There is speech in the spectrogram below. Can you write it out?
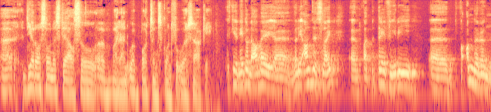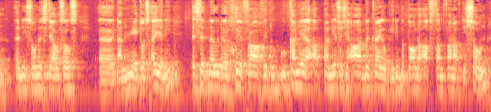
uh deur ons sonnestelsel uh, wat dan ook botsings kon veroorsaak het. Ek gee net om daarbey uh wil die aan te sluit uh, wat betref hierdie uh verandering in die sonnestelsels uh dan nie net ons eie nie. Is dit nou 'n goeie vraag weet hoe hoe kan jy 'n planeet soos die aarde kry op hierdie bepaalde afstand vanaf die son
